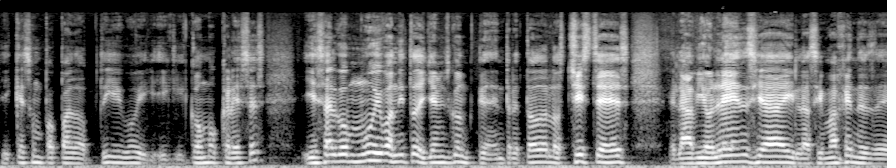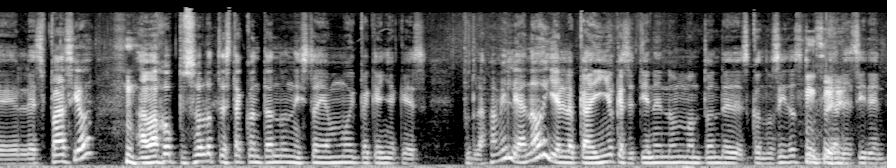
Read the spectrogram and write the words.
Y que es un papá adoptivo y, y- y cómo creces. Y es algo muy bonito de James Gunn, que entre todos los chistes, la violencia y las imágenes del espacio, abajo pues solo te está contando una historia muy pequeña que es pues la familia, ¿no? Y el cariño que se tienen un montón de desconocidos que un día Sí. deciden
